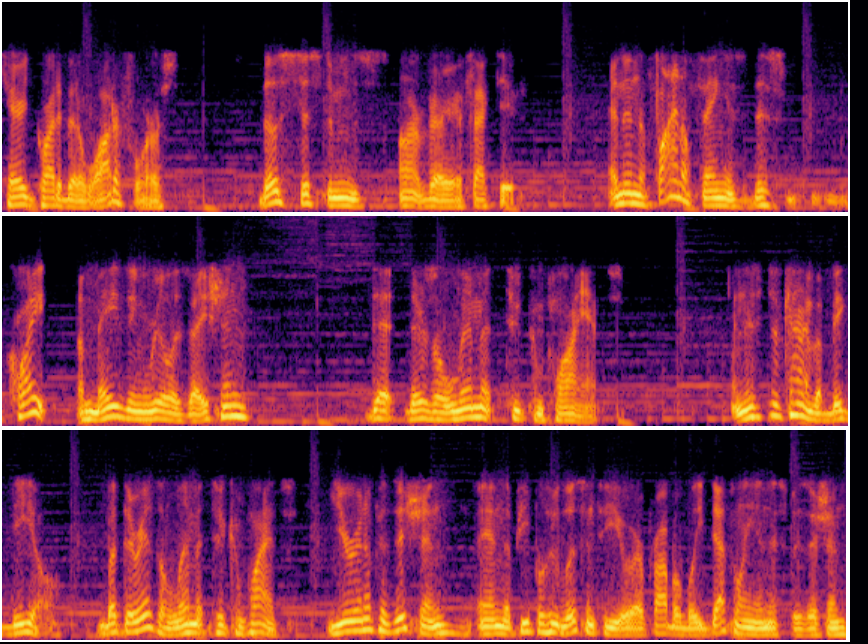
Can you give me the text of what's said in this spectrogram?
carried quite a bit of water for us, those systems aren't very effective. And then the final thing is this quite amazing realization that there's a limit to compliance. And this is kind of a big deal, but there is a limit to compliance you're in a position, and the people who listen to you are probably definitely in this position,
